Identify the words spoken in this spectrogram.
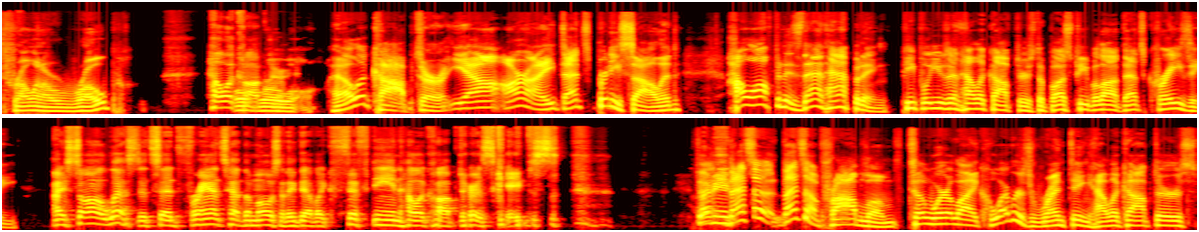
throwing a rope Helicopter. Helicopter. Yeah. All right. That's pretty solid. How often is that happening? People using helicopters to bust people out. That's crazy. I saw a list. It said France had the most. I think they have like 15 helicopter escapes. I mean- that's a that's a problem to where like whoever's renting helicopters,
